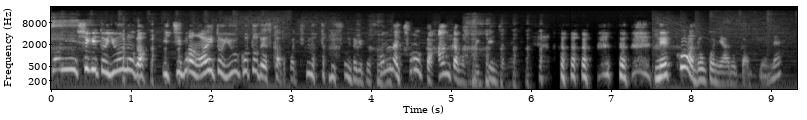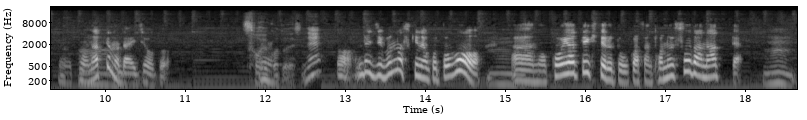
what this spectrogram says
本人主義というのが 一番愛ということですかとかってなったりするんだけど、そんな超か半かのこと言ってんじゃない 根っこはどこにあるかっていうね。うん、こうなっても大丈夫。そういうことですね。そうで、自分の好きなことを、うんあの、こうやって生きてるとお母さん楽しそうだなって。うん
